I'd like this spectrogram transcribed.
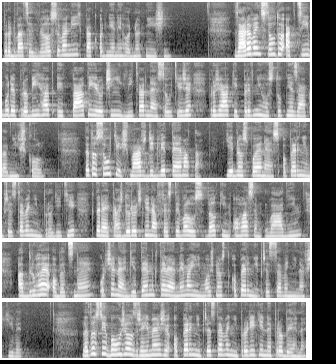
Pro 20 vylosovaných pak odměny hodnotnější. Zároveň s touto akcí bude probíhat i pátý ročník výtvarné soutěže pro žáky prvního stupně základních škol. Tato soutěž má vždy dvě témata – Jedno spojené s operním představením pro děti, které každoročně na festivalu s velkým ohlasem uvádím, a druhé obecné, určené dětem, které nemají možnost operní představení navštívit. Letos je bohužel zřejmé, že operní představení pro děti neproběhne.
